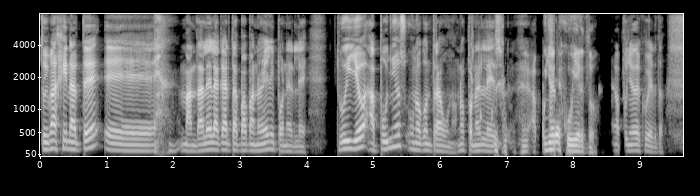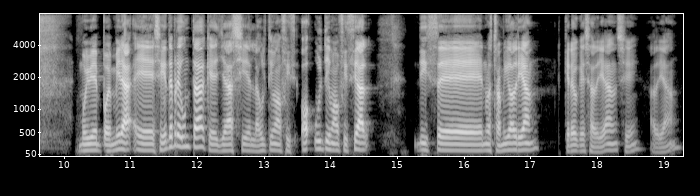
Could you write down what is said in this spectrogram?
Tú imagínate eh, mandarle la carta a Papá Noel y ponerle tú y yo a puños uno contra uno, ¿no? Ponerle eso. a puño descubierto. A puño descubierto. Muy bien, pues mira, eh, siguiente pregunta, que ya sí es la última, última oficial, dice nuestro amigo Adrián, Creo que es Adrián, sí. Adrián.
